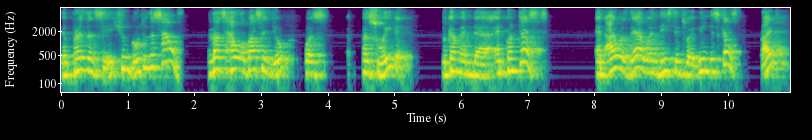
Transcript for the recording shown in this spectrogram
the presidency should go to the South. And that's how Obasanjo was persuaded to come and, uh, and contest. And I was there when these things were being discussed, right?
